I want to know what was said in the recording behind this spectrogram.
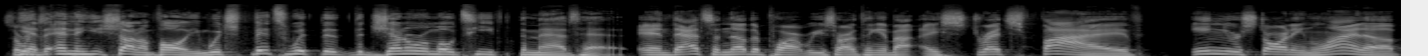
So yeah, and he shot on volume, which fits with the, the general motif the Mavs had. And that's another part where you start thinking about a stretch five in your starting lineup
